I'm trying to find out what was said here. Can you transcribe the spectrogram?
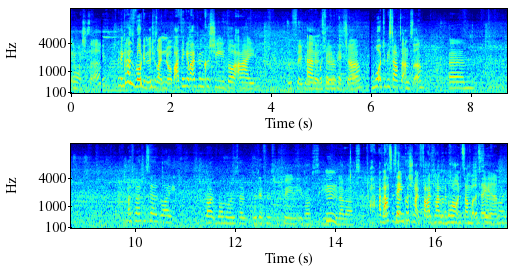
Don't know what she said. I think I was vlogging and she was like, no, but I think it might have been because she thought I Was taking a um, picture. taking a picture. What did we start to answer? Um, I suppose she said like, like one woman said the difference between egos to Mm. eat whatever. I've asked the same question like five times and I can't understand what they're saying. Like,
